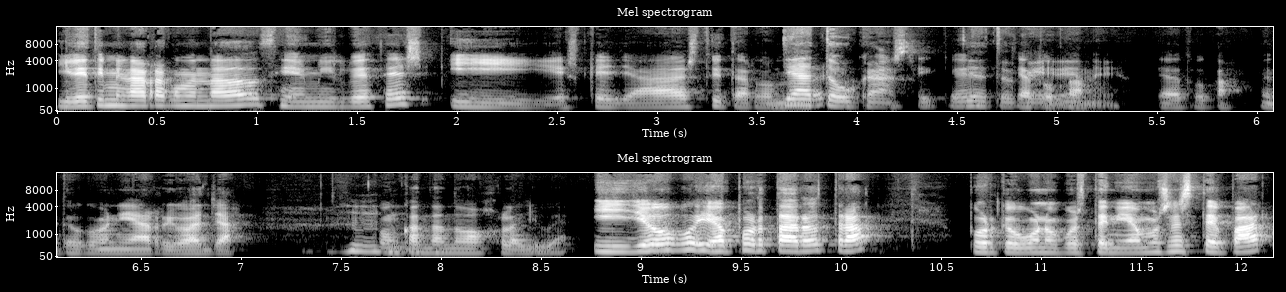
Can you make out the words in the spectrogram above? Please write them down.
y Leti me la ha recomendado cien mil veces y es que ya estoy tardando. Ya toca. Así que ya toca, ya toca, Me tengo que venir arriba ya, con Cantando Bajo la Lluvia. Y yo voy a aportar otra, porque bueno, pues teníamos este par,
